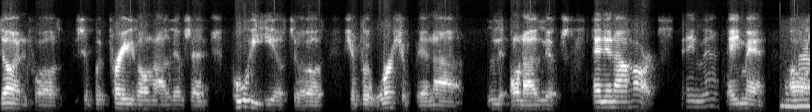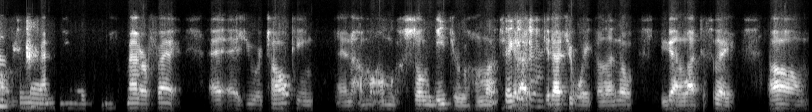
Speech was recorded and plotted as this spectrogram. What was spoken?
done for us should put praise on our lips, and who He is to us should put worship in our on our lips and in our hearts. Amen. Amen. Amen. Um, matter of fact, as you were talking, and I'm I'm soon be through. I'm gonna get out, get out your way because I know you got a lot to say. Um,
